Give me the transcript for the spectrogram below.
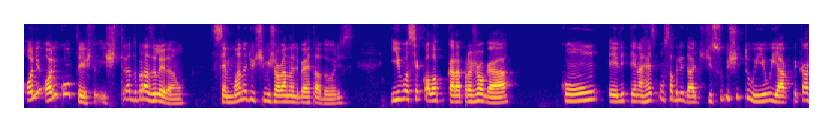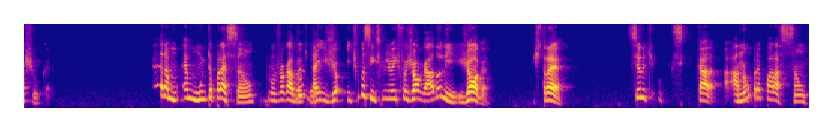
Olha, olha o contexto: estreia do Brasileirão, semana de o time jogar na Libertadores, e você coloca o cara para jogar com ele tendo a responsabilidade de substituir o Iago Pikachu, cara. Era, é muita pressão para um jogador que tá aí. E, tipo assim, simplesmente foi jogado ali. Joga. Estreia. Se não, cara, a não preparação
